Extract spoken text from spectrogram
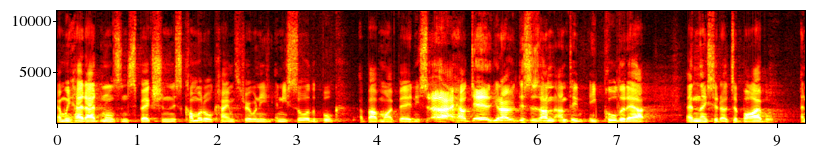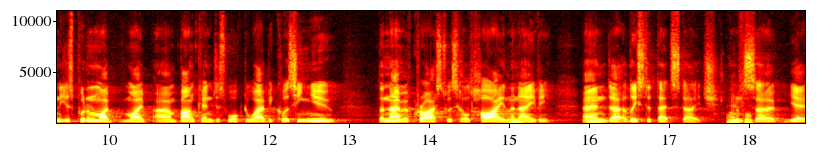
And we had Admiral's inspection. This Commodore came through and he, and he saw the book above my bed and he said, ah, how dare, you know, this is un-, un-. He pulled it out and they said, oh, it's a Bible. And he just put it on my, my um, bunk and just walked away because he knew the name of Christ was held high in the mm. Navy and uh, at least at that stage. Wonderful. And so, yeah,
